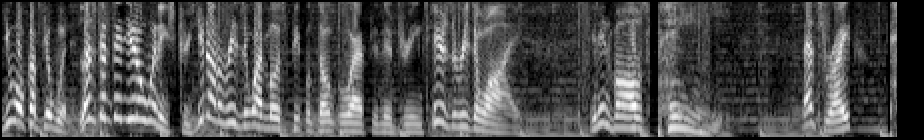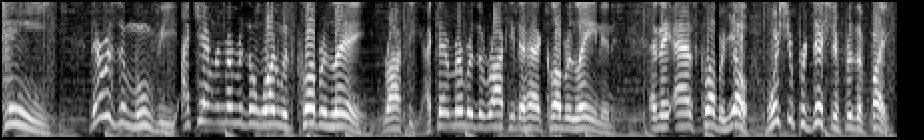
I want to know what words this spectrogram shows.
You woke up, you're winning. Let's continue the winning streak. You know the reason why most people don't go after their dreams? Here's the reason why it involves pain. That's right, pain. There was a movie, I can't remember the one with Clubber Lang, Rocky. I can't remember the Rocky that had Clubber Lang in it. And they asked Clubber, yo, what's your prediction for the fight?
